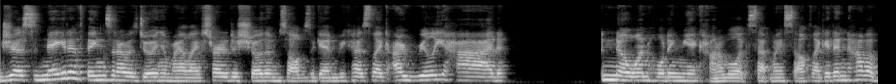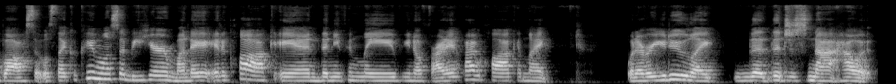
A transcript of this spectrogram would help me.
just negative things that I was doing in my life started to show themselves again because like I really had no one holding me accountable except myself. Like I didn't have a boss that was like, okay, Melissa, be here Monday at eight o'clock and then you can leave, you know, Friday at five o'clock and like whatever you do, like that that's just not how it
